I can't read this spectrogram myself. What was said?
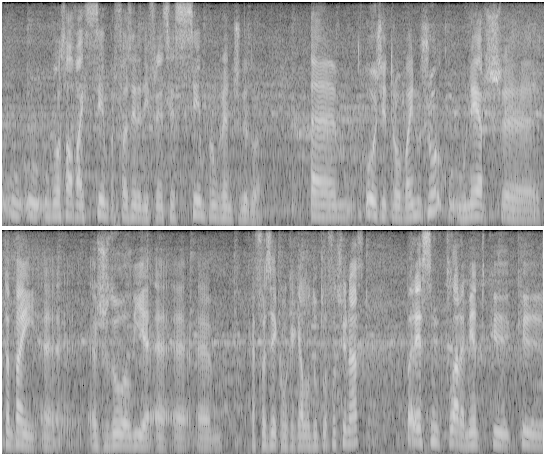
o, o, Gonçalo vai sempre fazer a diferença, é sempre um grande jogador. Uh, hoje entrou bem no jogo, o Neres uh, também ajudou ali a, a, a, fazer com que aquela dupla funcionasse. Parece-me claramente que, que,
